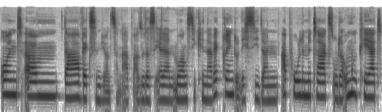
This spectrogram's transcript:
Und ähm, da wechseln wir uns dann ab. Also, dass er dann morgens die Kinder wegbringt und ich sie dann abhole mittags oder umgekehrt.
